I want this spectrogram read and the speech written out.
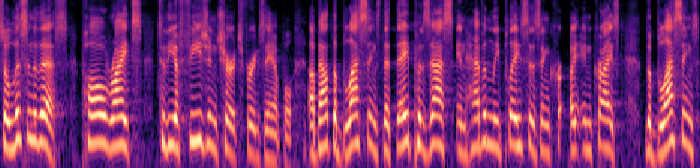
So listen to this. Paul writes to the Ephesian church, for example, about the blessings that they possess in heavenly places uh, in Christ. The blessings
